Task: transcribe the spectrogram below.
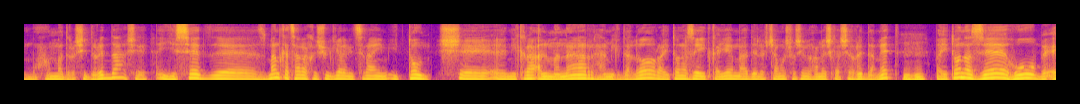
מוחמד רשיד רדה, שייסד אה, זמן קצר אחרי שהוא הגיע למצרים עיתון שנקרא אלמנר המגדלור. העיתון הזה התקיים עד 1935 כאשר רדה מת. Mm-hmm. בעיתון הזה הוא בעצם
